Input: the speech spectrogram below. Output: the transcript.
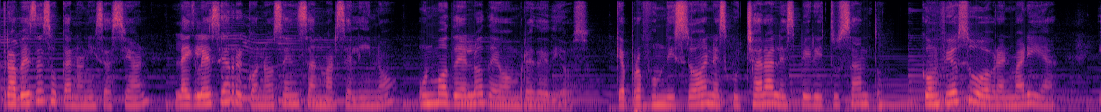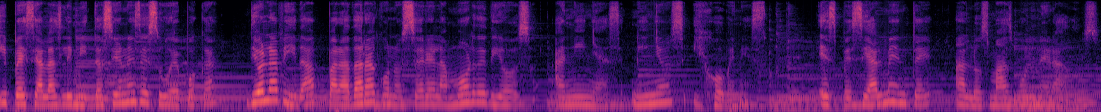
través de su canonización, la Iglesia reconoce en San Marcelino un modelo de hombre de Dios, que profundizó en escuchar al Espíritu Santo, confió su obra en María y pese a las limitaciones de su época, dio la vida para dar a conocer el amor de Dios a niñas, niños y jóvenes, especialmente a los más vulnerados.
